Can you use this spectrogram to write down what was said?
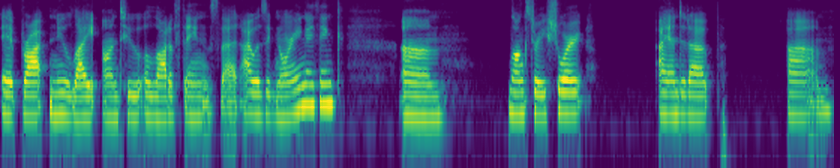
it brought new light onto a lot of things that I was ignoring, I think. Um, long story short, I ended up um,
